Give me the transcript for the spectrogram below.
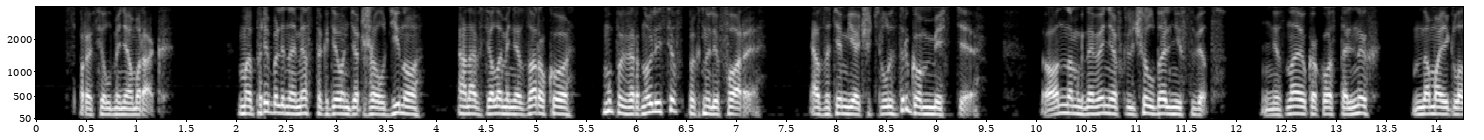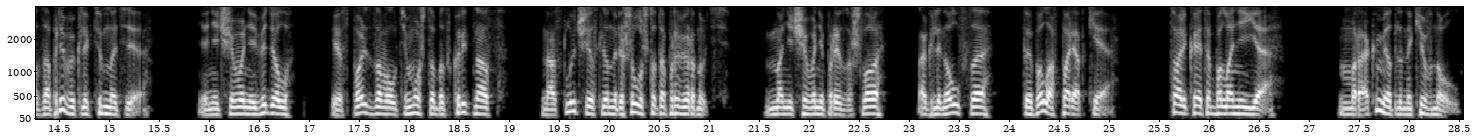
— спросил меня мрак. Мы прибыли на место, где он держал Дину, она взяла меня за руку, мы повернулись и вспыхнули фары. А затем я очутилась в другом месте. Он на мгновение включил дальний свет. Не знаю, как у остальных, но мои глаза привыкли к темноте. Я ничего не видел, использовал тьму, чтобы скрыть нас, на случай, если он решил что-то провернуть. Но ничего не произошло. Оглянулся. Ты была в порядке. Только это была не я. Мрак медленно кивнул.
